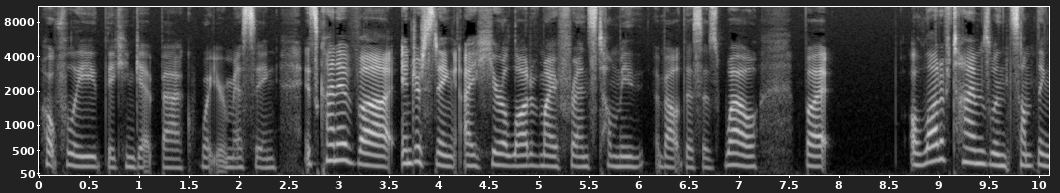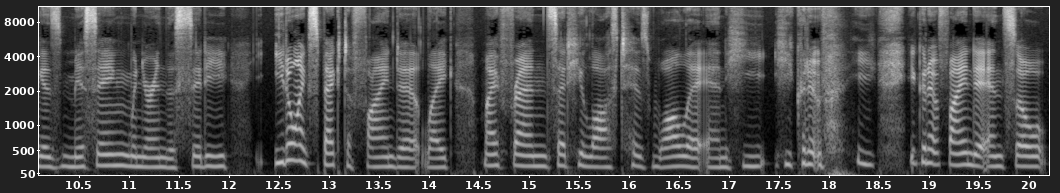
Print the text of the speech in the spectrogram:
hopefully they can get back what you're missing. It's kind of uh, interesting. I hear a lot of my friends tell me about this as well, but a lot of times when something is missing when you're in the city, you don't expect to find it. Like my friend said he lost his wallet and he he couldn't he he couldn't find it and so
